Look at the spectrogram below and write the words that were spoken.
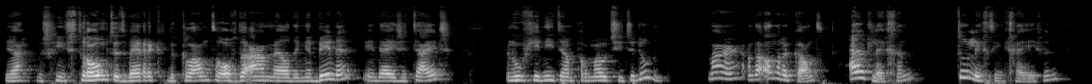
Ja, misschien stroomt het werk, de klanten of de aanmeldingen binnen in deze tijd en hoef je niet aan promotie te doen. Maar aan de andere kant uitleggen, toelichting geven,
